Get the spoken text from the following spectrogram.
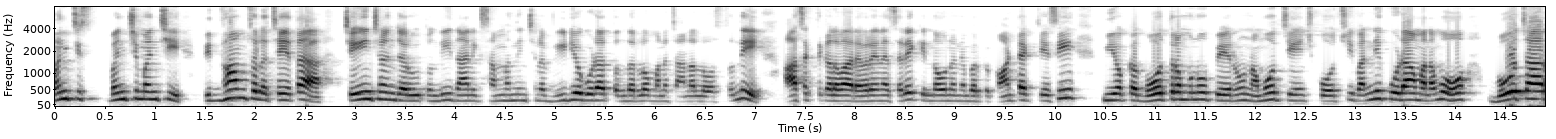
మంచి మంచి మంచి విద్వాంసుల చేత చేయించడం జరుగుతుంది. దానికి సంబంధించిన వీడియో కూడా తొందరలో మన ఛానల్లో వస్తుంది. ఆసక్తి కలవారు ఎవరైనా సరే కింద ఉన్న నెంబర్కు కాంటాక్ట్ చేసి మీ యొక్క గోత్రమును పేరును నమోదు చేయించుకోవచ్చు. ఇవన్నీ కూడా మనము గోచార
